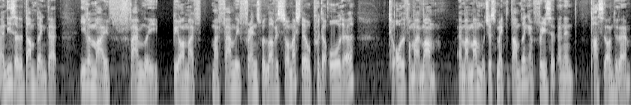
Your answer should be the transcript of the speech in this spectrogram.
And these are the dumpling that even my family, beyond my, my family friends would love it so much, they will put an order to order for my mom. And my mom would just make the dumpling and freeze it and then pass it on to them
